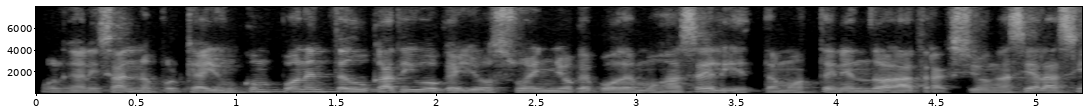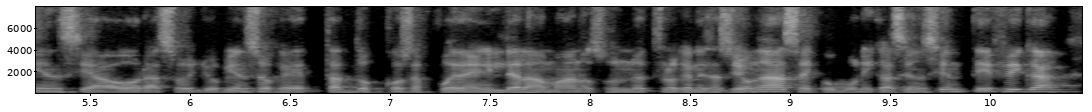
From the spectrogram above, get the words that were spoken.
organizarnos, porque hay un componente educativo que yo sueño que podemos hacer y estamos teniendo la atracción hacia la ciencia ahora. So, yo pienso que estas dos cosas pueden ir de la mano. So, nuestra organización hace comunicación científica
